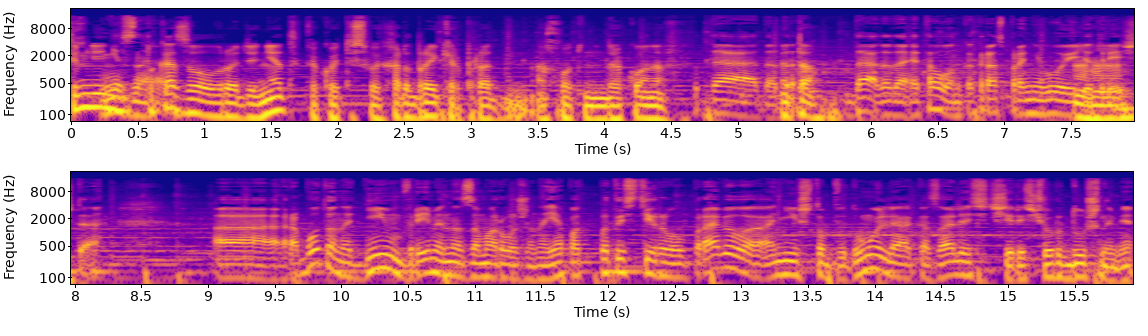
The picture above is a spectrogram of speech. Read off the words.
ты мне не знаю. показывал вроде, нет? Какой-то свой heartbreaker про охоту на драконов. Да, да, это... да. Да, да, да, это он. Как раз про него идет ага. речь, да. А работа над ним временно заморожена. Я потестировал правила, они, чтобы вы думали, оказались чересчур душными.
